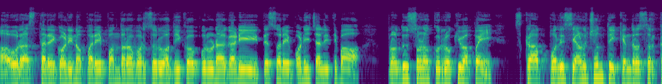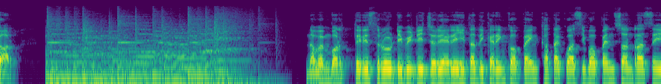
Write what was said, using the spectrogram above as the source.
ଆଉ ରାସ୍ତାରେ ଗଡ଼ି ନପାରେ ପନ୍ଦର ବର୍ଷରୁ ଅଧିକ ପୁରୁଣା ଗାଡ଼ି ଦେଶରେ ବଢ଼ି ଚାଲିଥିବା ପ୍ରଦୂଷଣକୁ ରୋକିବା ପାଇଁ ସ୍କ୍ରାପ୍ ପଲିସି ଆଣୁଛନ୍ତି କେନ୍ଦ୍ର ସରକାର। ନଭେମ୍ବର ତିରିଶରୁ ଡିବିଟି ଜରିଆରେ ହିତାଧିକାରୀଙ୍କ ବ୍ୟାଙ୍କ ଖାତାକୁ ଆସିବ ପେନ୍ସନ ରାଶି।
